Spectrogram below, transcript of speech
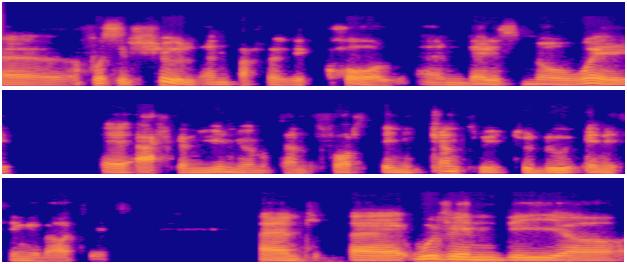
uh, fossil fuel and particularly coal. And there is no way African Union can force any country to do anything about it. And uh, within the uh,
